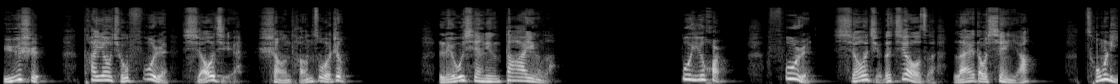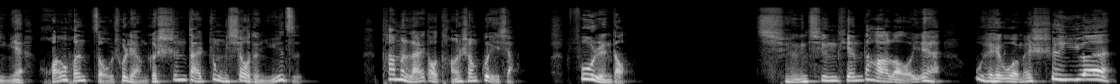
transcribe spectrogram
于是他要求夫人、小姐上堂作证。刘县令答应了。不一会儿，夫人、小姐的轿子来到县衙。从里面缓缓走出两个身带重孝的女子，他们来到堂上跪下。夫人道：“请青天大老爷为我们伸冤。”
